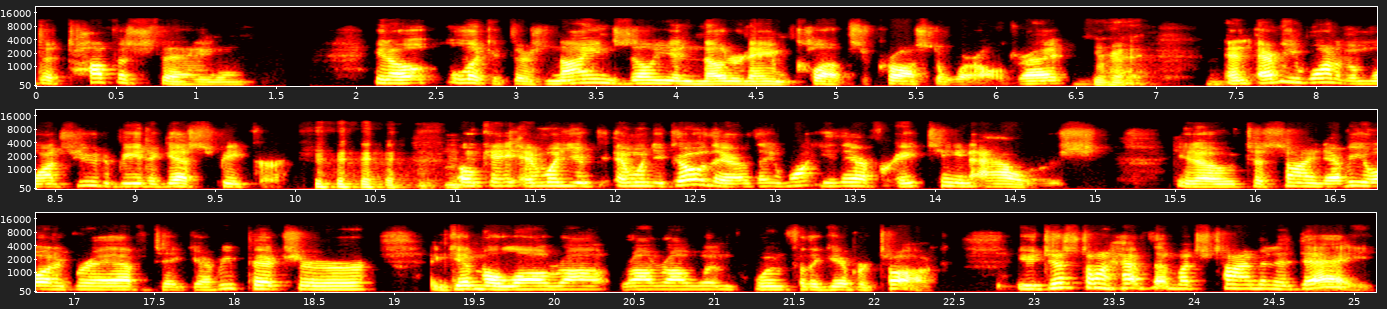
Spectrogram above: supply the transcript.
the toughest thing, you know, look at there's nine zillion Notre Dame clubs across the world, right? Right and every one of them wants you to be the guest speaker. Okay and when you and when you go there they want you there for 18 hours you know to sign every autograph take every picture and give them a law rah rah rah win, win for the give or talk. You just don't have that much time in a day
